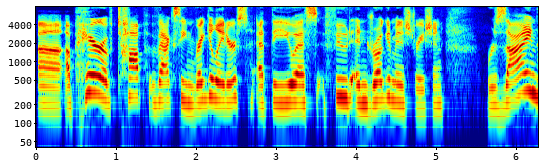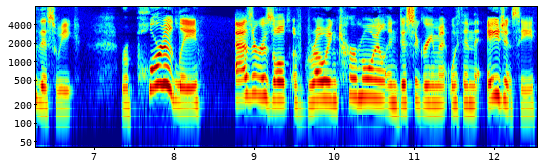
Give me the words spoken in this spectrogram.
Uh, a pair of top vaccine regulators at the U.S. Food and Drug Administration resigned this week, reportedly as a result of growing turmoil and disagreement within the agency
